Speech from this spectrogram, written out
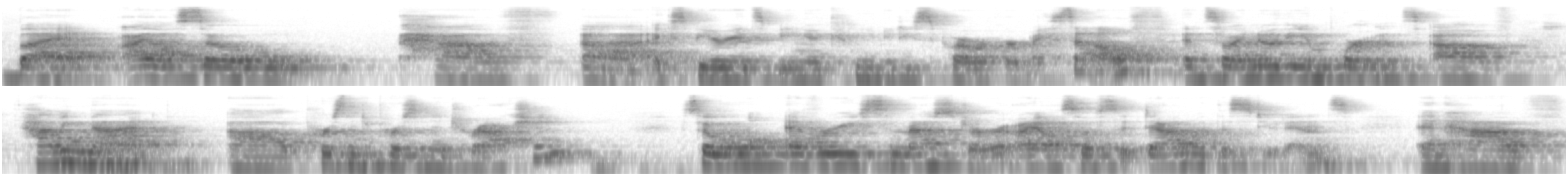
But I also have uh, experience being a community support worker myself, and so I know the importance of having that person to person interaction. So every semester, I also sit down with the students and have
